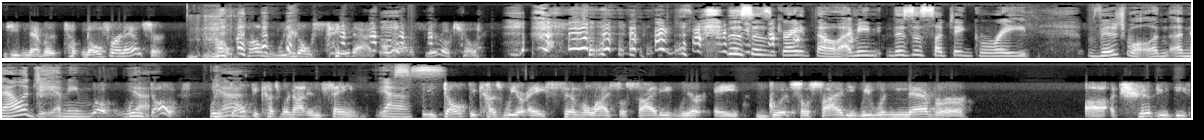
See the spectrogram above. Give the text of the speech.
he never took no for an answer. How come we don't say that about a serial killer? this is great, though. I mean, this is such a great visual an- analogy. I mean, Well, we yeah. don't. We Yeah. don't because we're not insane. Yes. We don't because we are a civilized society. We are a good society. We would never uh, attribute these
